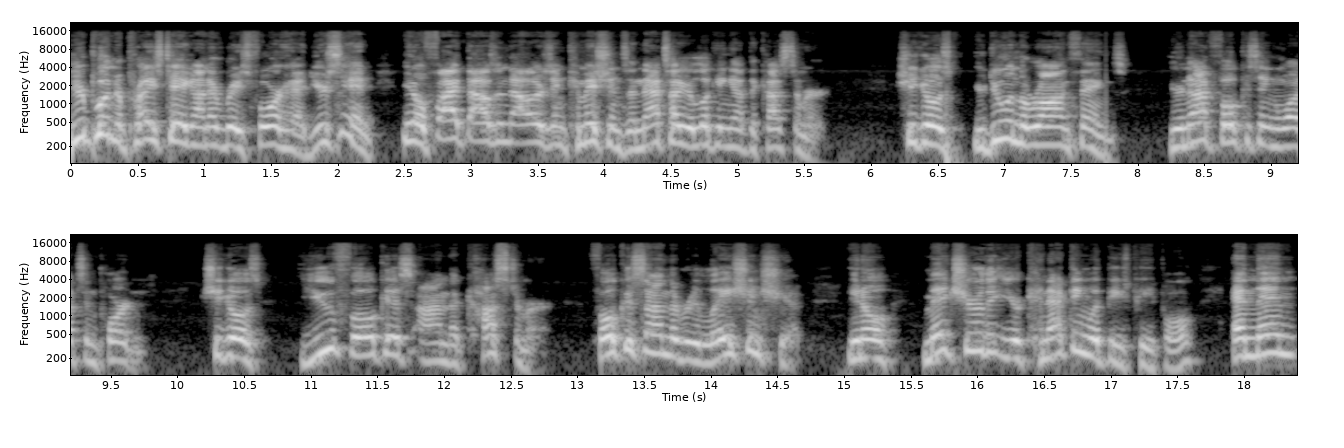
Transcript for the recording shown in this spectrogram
you're putting a price tag on everybody's forehead. You're saying, you know, $5,000 in commissions, and that's how you're looking at the customer. She goes, You're doing the wrong things. You're not focusing on what's important. She goes, You focus on the customer, focus on the relationship. You know, make sure that you're connecting with these people, and then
